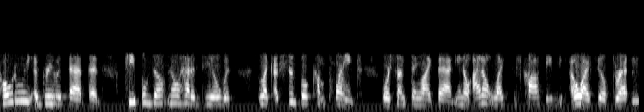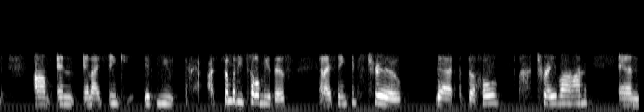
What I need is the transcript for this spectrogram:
totally agree with that. That people don't know how to deal with like a simple complaint or something like that. You know, I don't like this coffee. Oh, I feel threatened. Um, and and I think if you somebody told me this, and I think it's true that the whole Trayvon and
